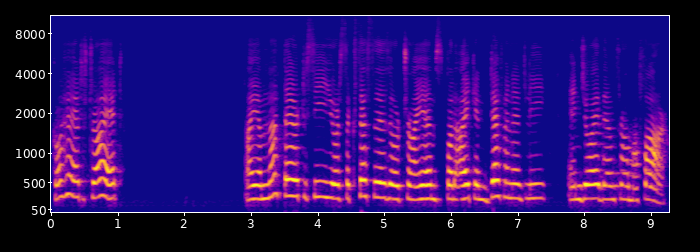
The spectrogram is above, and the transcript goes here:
Go ahead, try it. I am not there to see your successes or triumphs, but I can definitely enjoy them from afar.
